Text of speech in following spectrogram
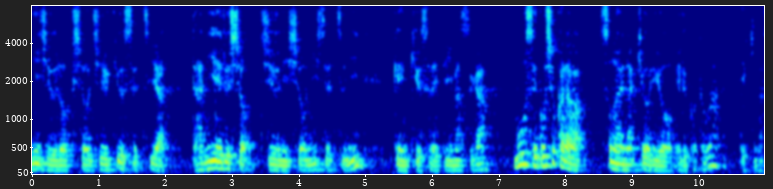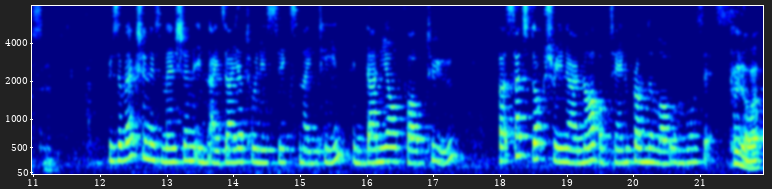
26章19節やダニエル書12章2節に言及されていますがモーセ5書からはそのような教理を得ることはできません Resurrection is mentioned in Isaiah 26:19 and Daniel 12:2, but such doctrine are not obtained from the law of Moses. 彼らは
